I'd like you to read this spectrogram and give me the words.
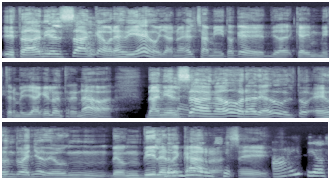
Y está Daniel San, que ahora es viejo, ya no es el chamito que, que Mr. Miyagi lo entrenaba. Daniel Claro. San, ahora de adulto, es un dueño de un, de un dealer De de carros. Sí. Ay, Dios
